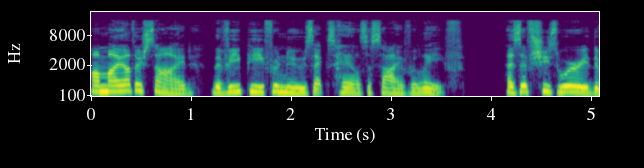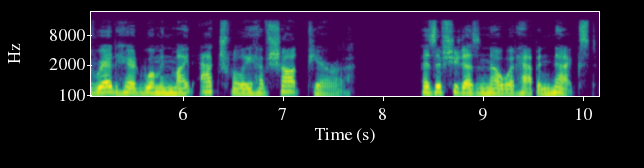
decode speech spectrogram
On my other side, the VP for news exhales a sigh of relief as if she's worried the red haired woman might actually have shot Piera, as if she doesn't know what happened next.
